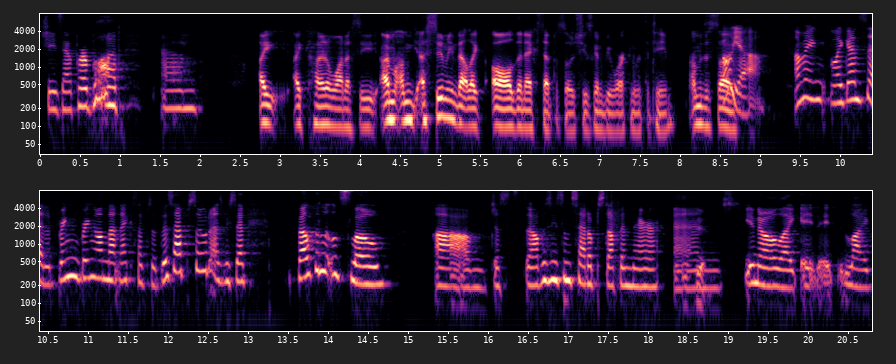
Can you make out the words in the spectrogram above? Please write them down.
She's out for blood. Um, I I kind of want to see. I'm I'm assuming that like all the next episodes she's gonna be working with the team. I'm just like, oh yeah. I mean, like I said, bring bring on that next episode. This episode, as we said, felt a little slow. Um, just obviously some setup stuff in there, and you know, like it, it like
